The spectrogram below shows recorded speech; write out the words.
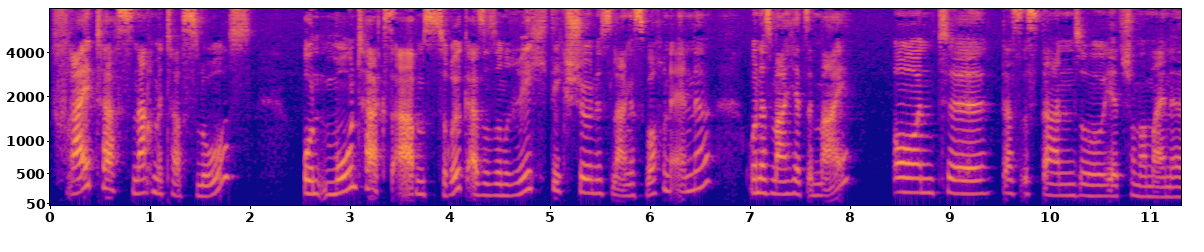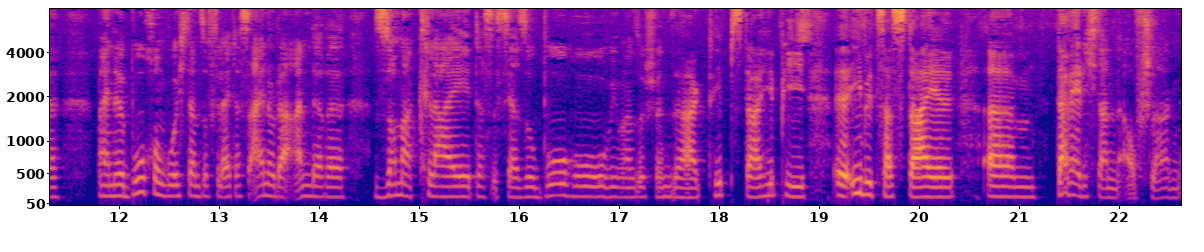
freitags nachmittags los und montags abends zurück, also so ein richtig schönes langes Wochenende. Und das mache ich jetzt im Mai. Und äh, das ist dann so jetzt schon mal meine, meine Buchung, wo ich dann so vielleicht das eine oder andere Sommerkleid, das ist ja so Boho, wie man so schön sagt, Hipster, Hippie, äh, Ibiza-Style, ähm, da werde ich dann aufschlagen.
